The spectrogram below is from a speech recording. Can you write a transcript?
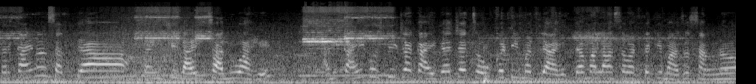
तर काय ना सध्या त्यांची लाईफ चालू आहे. आणि काही गोष्टी ज्या कायद्याच्या चौकटीमधल्या आहेत त्या मला असं वाटतं की माझं सांगणं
